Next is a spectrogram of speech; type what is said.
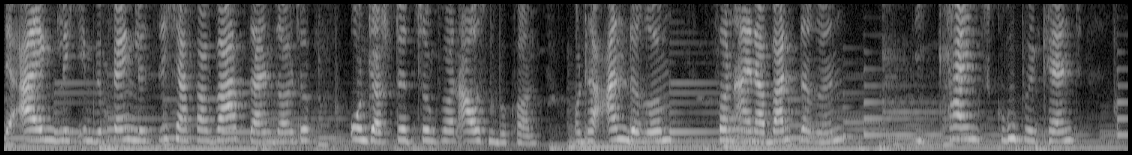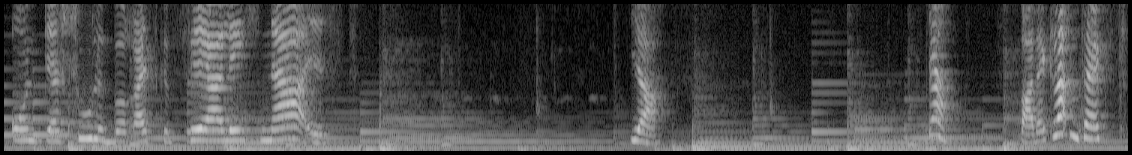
der eigentlich im Gefängnis sicher verwahrt sein sollte, Unterstützung von außen bekommt. Unter anderem von einer Wandlerin, die keinen Skrupel kennt und der Schule bereits gefährlich nah ist. Ja, war der Klappentext.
